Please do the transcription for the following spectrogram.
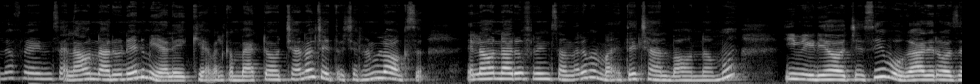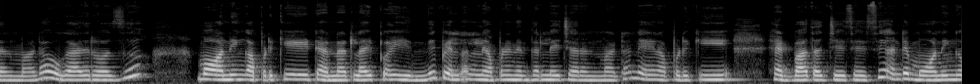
హలో ఫ్రెండ్స్ ఎలా ఉన్నారు? నేను మీ Alekhya. Welcome back to our channel Chaitracharan vlogs ఎలా ఉన్నారు ఫ్రెండ్స్? అందరూ మేము అయితే చాలా బాగున్నాము. ఈ వీడియో వచ్చేసి ఉగాది రోజు అనమాట ఉగాది రోజు మార్నింగ్ అప్పటికి టెన్ అట్లా అయిపోయింది. పిల్లల్ని అప్పుడే నిద్ర లేచారనమాట నేను అప్పటికి హెడ్ బాత్ వచ్చేసేసి అంటే మార్నింగ్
